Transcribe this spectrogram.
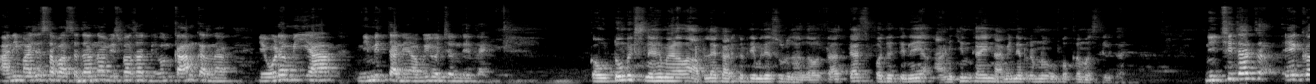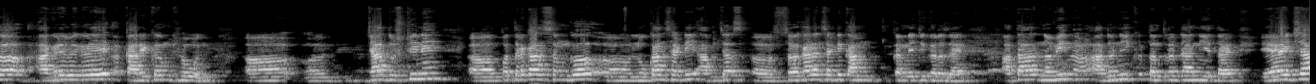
आणि माझ्या सभासदांना विश्वासात घेऊन काम करणार एवढं मी या निमित्ताने अभिवचन देत आहे. कौटुंबिक स्नेहमेळावा आपल्या कारकिर्दीमध्ये सुरू झाला होता. त्याच पद्धतीने आणखीन काही नाविन्यपूर्ण उपक्रम असतील का? निश्चितच एक आगळे वेगळे कार्यक्रम घेऊन ज्या दृष्टीने पत्रकार संघ लोकांसाठी आमच्या सहकार्यांसाठी सहकार्यासाठी काम करण्याची गरज आहे. आता नवीन आधुनिक तंत्रज्ञान येत आहे. ए आयच्या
